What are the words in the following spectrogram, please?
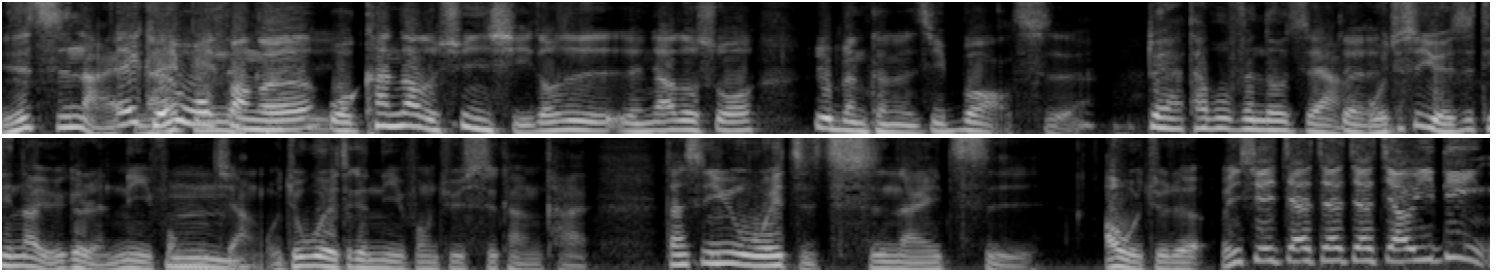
你是吃哪？哎、欸，可是我反而我看到的讯息都是人家都说日本肯德基不好吃。对啊，大部分都这样。我就是有一次听到有一个人逆风讲，嗯、我就为了这个逆风去试看看。但是因为我也只吃那一次啊，我觉得文学家家家教一定。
